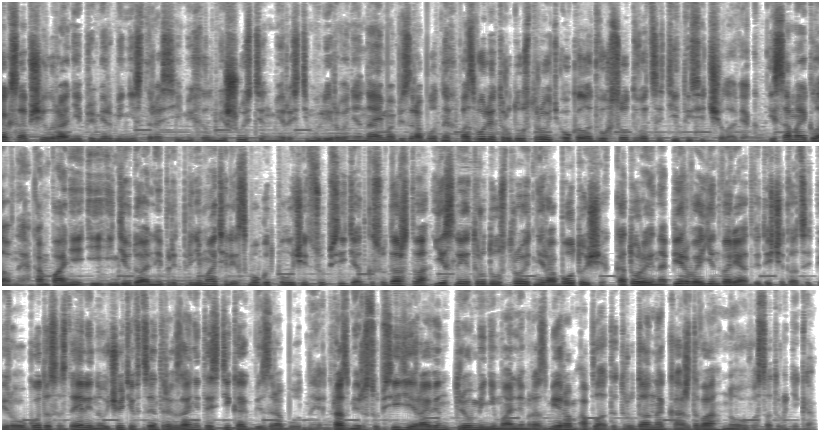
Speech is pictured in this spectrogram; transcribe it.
Как сообщил ранее премьер-министр России Михаил Мишустин, меры стимулирования найма безработных позволят трудоустроить около 220 тысяч человек. И самое главное, компании и индивидуальные предприниматели смогут получить субсидии от государства, если трудоустроят неработающих, которые на 1 января 2021 года состояли на учете в центрах занятости как безработные. Размер субсидии равен трем минимальным размерам оплаты труда на каждого нового сотрудника.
